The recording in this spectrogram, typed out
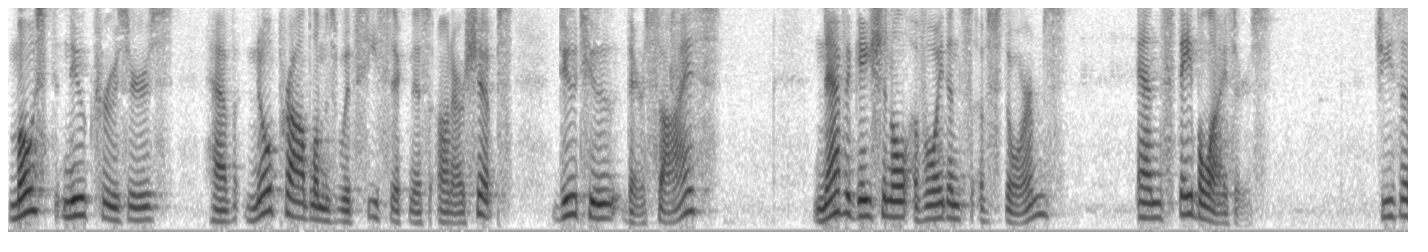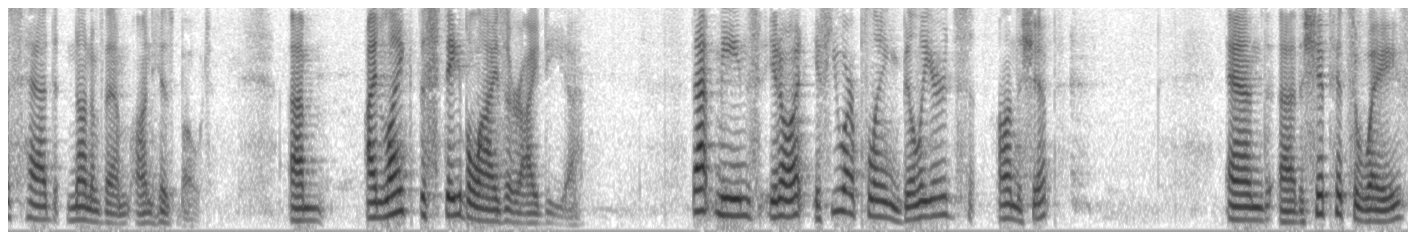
most new cruisers have no problems with seasickness on our ships due to their size, navigational avoidance of storms, and stabilizers. Jesus had none of them on his boat. Um, I like the stabilizer idea. That means, you know what, if you are playing billiards on the ship and uh, the ship hits a wave,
